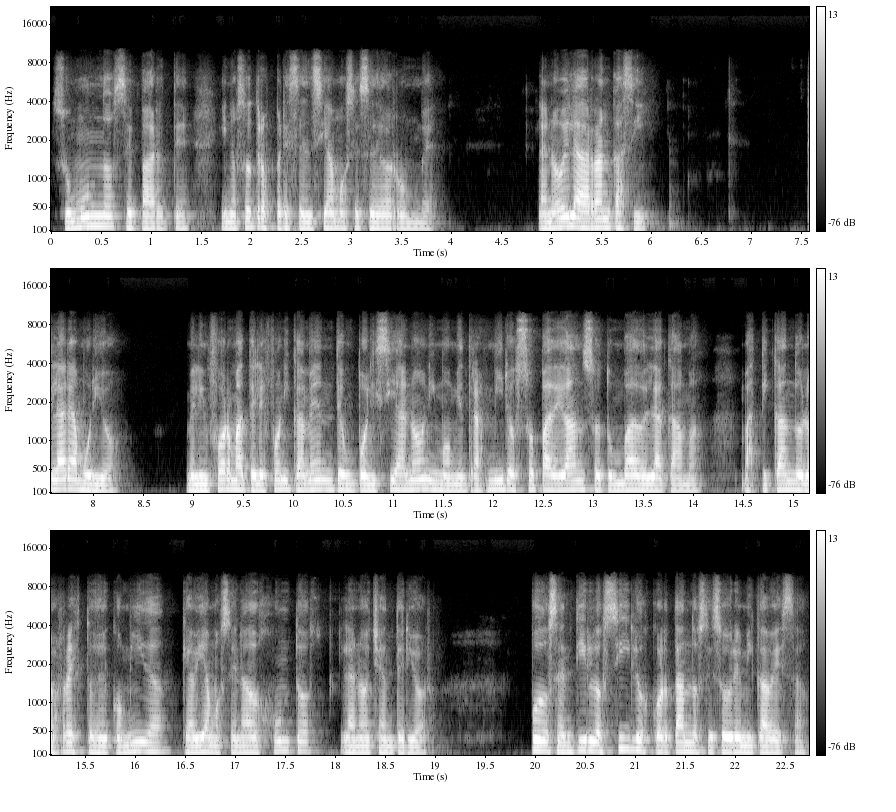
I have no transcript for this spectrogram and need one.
Su mundo se parte y nosotros presenciamos ese derrumbe. La novela arranca así. Clara murió. Me lo informa telefónicamente un policía anónimo mientras miro sopa de ganso tumbado en la cama, masticando los restos de comida que habíamos cenado juntos la noche anterior. Puedo sentir los hilos cortándose sobre mi cabeza.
